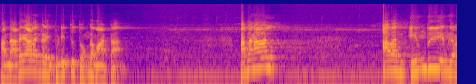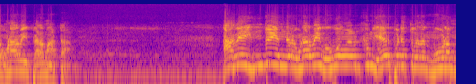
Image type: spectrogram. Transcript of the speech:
அந்த அடையாளங்களை பிடித்து தொங்க மாட்டான். அதனால் அவன் இந்து என்கிற உணர்வை பெற மாட்டான். ஆகவே இந்து என்கிற உணர்வை ஒவ்வொருவருக்கும் ஏற்படுத்துவதன் மூலம்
